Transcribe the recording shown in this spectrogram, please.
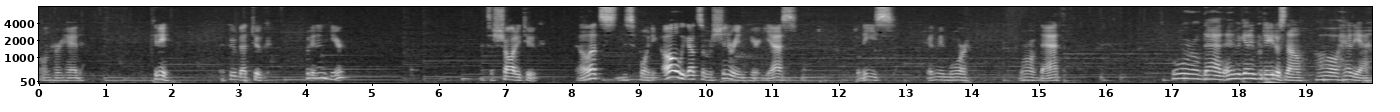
on her head. Kitty, equip that tuque. Put it in here. It's a shoddy tuque. Well, that's disappointing. Oh, we got some machinery in here. Yes. Please. Get me more. More of that. More of that. And we're getting potatoes now. Oh, hell yeah.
